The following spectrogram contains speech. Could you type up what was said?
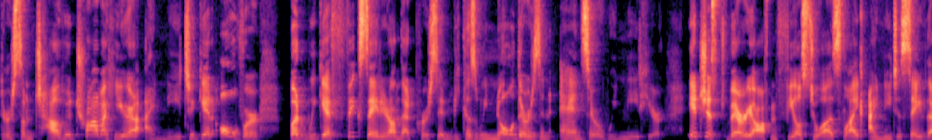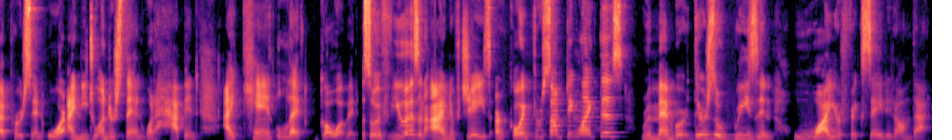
there's some childhood trauma here I need to get over but we get fixated on that person because we know there's an answer we need here. It just very often feels to us like I need to save that person or I need to understand what happened. I can't let go of it. So if you as an INFJs are going through something like this, remember there's a reason why you're fixated on that.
